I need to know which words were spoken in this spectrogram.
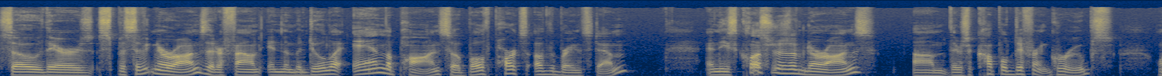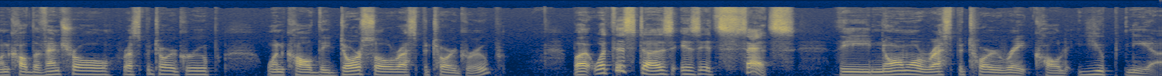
so there's specific neurons that are found in the medulla and the pons, so both parts of the brainstem. And these clusters of neurons, um, there's a couple different groups, one called the ventral respiratory group, one called the dorsal respiratory group. But what this does is it sets the normal respiratory rate called eupnea.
